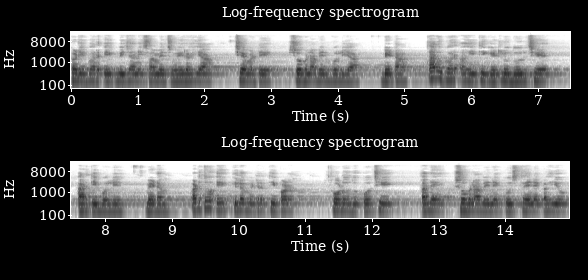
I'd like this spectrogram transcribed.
ઘડીભર એકબીજાની સામે જોઈ રહ્યા. છેવટે શોભનાબેન બોલ્યા, બેટા, તારું ઘર અહીંથી કેટલું દૂર છે? આરતી બોલી, મેડમ અડધો એક કિલોમીટરથી પણ થોડું ઓછી. અને શોભનાબેને ખુશ થઈને કહ્યું,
